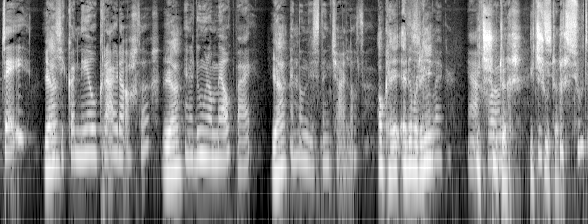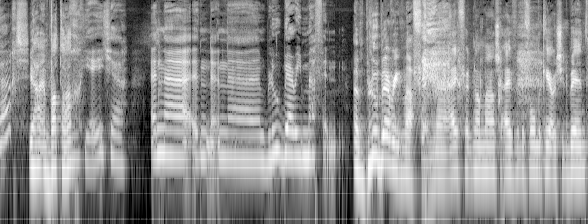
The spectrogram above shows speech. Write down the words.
thee. Ja. Beetje kaneel, kruidenachtig. Ja, En daar doen we dan melk bij. ja. En dan is het een chai latte. Oké, en nummer drie? lekker. Ja, Iets zoetigs. Iets zoetigs. Iets zoetigs. Ja, en wat dan? Och, jeetje. Een, eh, een, een eh, blueberry muffin. Een blueberry muffin. Nou, even nogmaals, even de volgende keer als je er bent,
